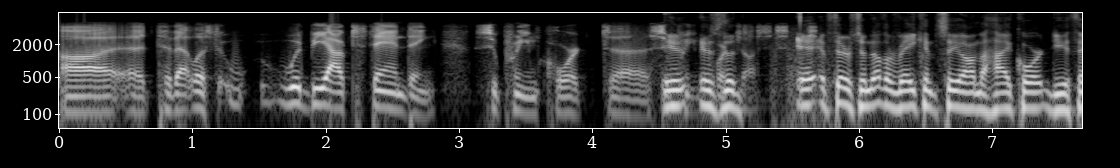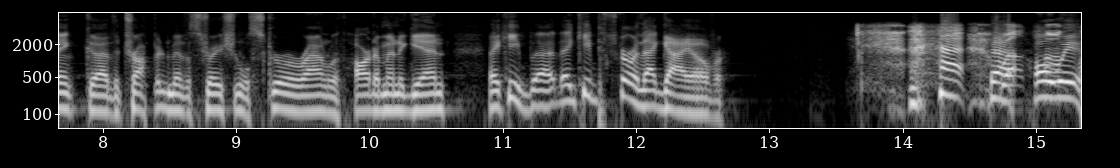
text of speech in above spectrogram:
uh, to that list, would be outstanding Supreme Court uh, Supreme is, Court the, justices. If there's another vacancy on the High Court, do you think uh, the Trump administration will screw around with Hardiman again? They keep uh, they keep screwing that guy over. Well, oh, we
